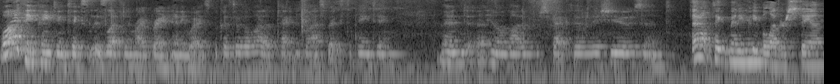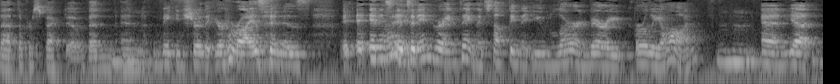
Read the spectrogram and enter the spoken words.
Well, I think painting takes is left and right brain, anyways, because there's a lot of technical aspects to painting, and uh, you know, a lot of perspective issues, and I don't think many people understand that the perspective and Mhm. and making sure that your horizon is it, it, it is Right. it's an ingrained thing. It's something that you learn very early on, mm-hmm. and yet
